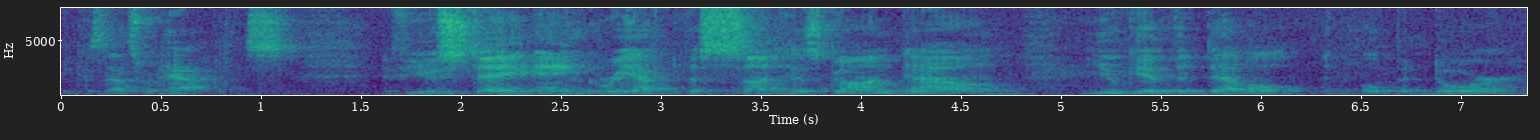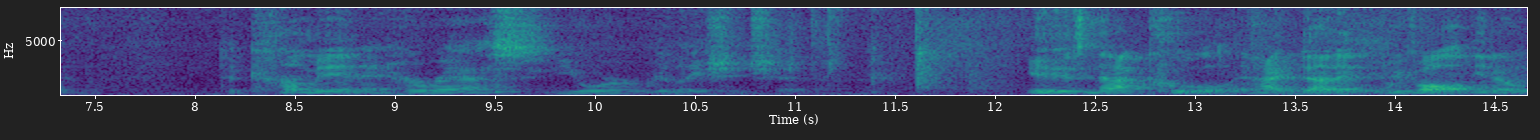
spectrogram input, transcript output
because that's what happens. If you stay angry after the sun has gone down, you give the devil an open door to come in and harass your relationship. It is not cool. And I've done it. We've all, you know,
